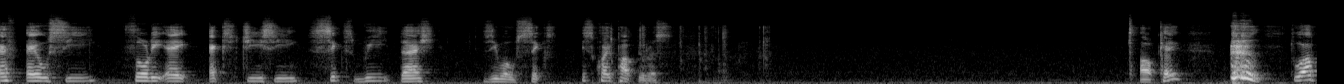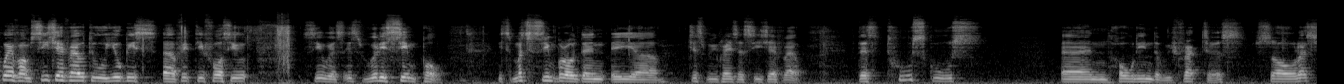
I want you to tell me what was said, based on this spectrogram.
FLC 38XGC6V-06. It's quite popular. Okay. to upgrade from CCFL to UB54 uh, series, it's really simple. It's much simpler than a uh, just replace a CCFL. There's two screws and holding the reflectors. So let's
